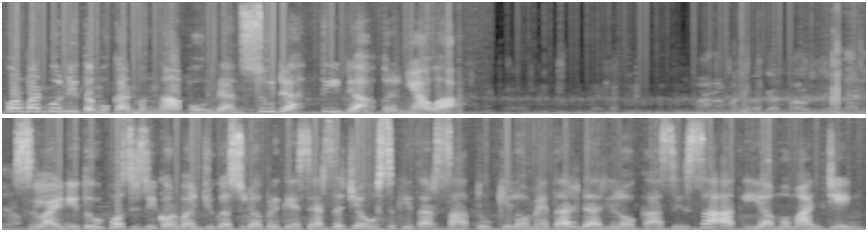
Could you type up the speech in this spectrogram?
Korban pun ditemukan mengapung dan sudah tidak bernyawa. Selain itu, posisi korban juga sudah bergeser sejauh sekitar 1 km dari lokasi saat ia memancing.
